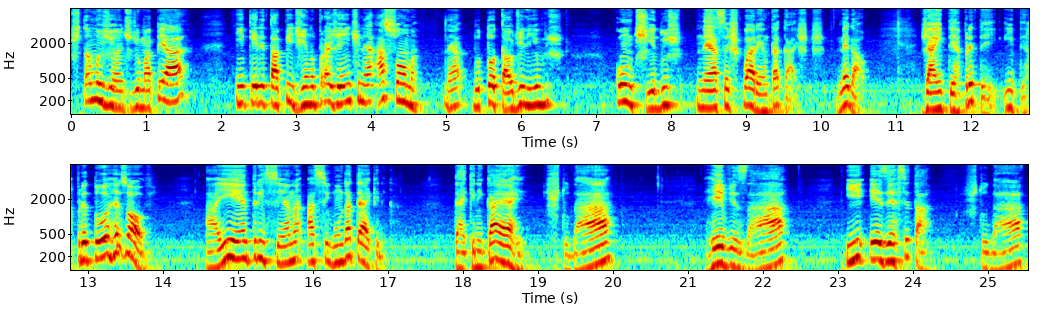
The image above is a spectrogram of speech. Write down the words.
estamos diante de uma PA em que ele está pedindo para a gente né, a soma né, do total de livros contidos nessas 40 caixas. Legal. Já interpretei. Interpretou, resolve. Aí entra em cena a segunda técnica. Técnica R. Estudar, revisar e exercitar estudar,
